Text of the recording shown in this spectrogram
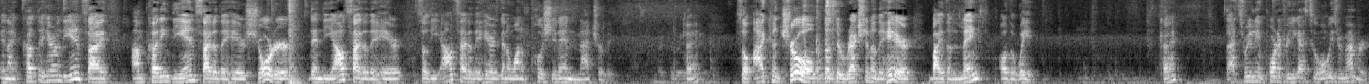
and I cut the hair on the inside. I'm cutting the inside of the hair shorter than the outside of the hair, so the outside of the hair is gonna wanna push it in naturally. Okay? So I control the direction of the hair by the length or the weight. Okay? That's really important for you guys to always remember.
